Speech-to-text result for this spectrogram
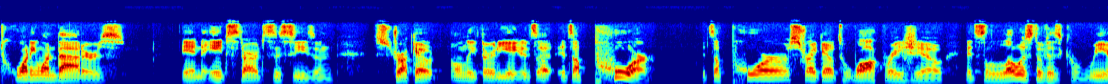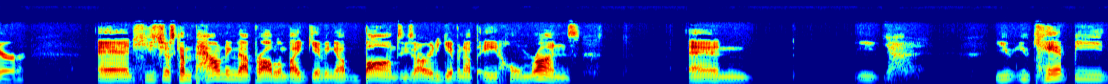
21 batters in eight starts this season, struck out only 38. It's a it's a poor it's a poor strikeout to walk ratio. It's the lowest of his career. And he's just compounding that problem by giving up bombs. He's already given up eight home runs. And you, you you can't be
